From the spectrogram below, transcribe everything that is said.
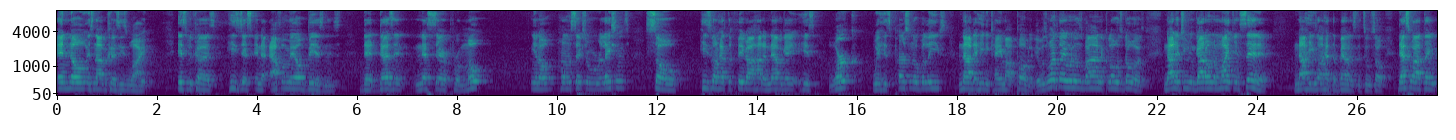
And no, it's not because he's white. It's because he's just in the alpha male business that doesn't necessarily promote you know, homosexual relations. So he's gonna have to figure out how to navigate his work with his personal beliefs. Now that he came out public, it was one thing when it was behind the closed doors. Now that you got on the mic and said it, now he's gonna have to balance the two. So that's why I think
